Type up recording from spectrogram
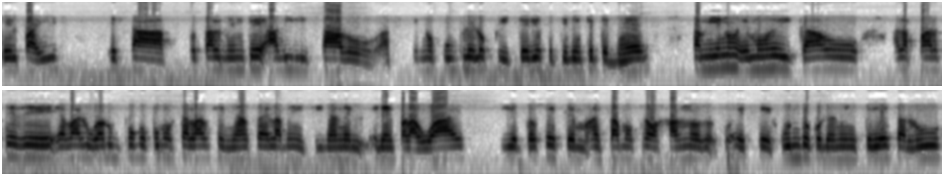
del país está totalmente habilitado, así que no cumple los criterios que tienen que tener también nos hemos dedicado a la parte de evaluar un poco cómo está la enseñanza de la medicina en el, en el Paraguay y entonces este, estamos trabajando este, junto con el Ministerio de Salud,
